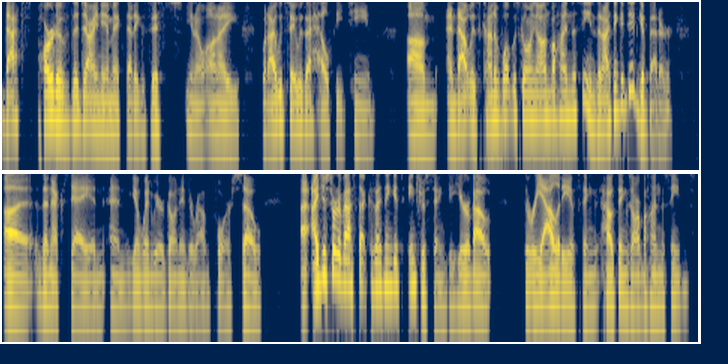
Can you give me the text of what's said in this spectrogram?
that's part of the dynamic that exists, you know, on a, what I would say was a healthy team. Um, and that was kind of what was going on behind the scenes. And I think it did get better, uh, the next day and, and, you know, when we were going into round four. So I, I just sort of asked that because I think it's interesting to hear about, the reality of thing how things are behind the scenes.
